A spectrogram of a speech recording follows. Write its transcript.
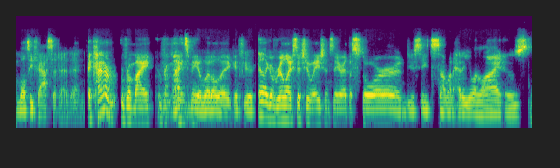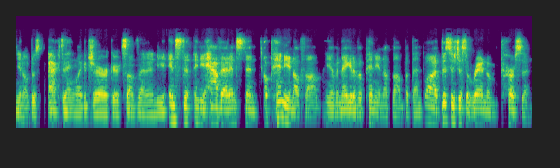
multifaceted, and it kind of remind reminds me a little like if you're in like a real life situation, say you're at the store and you see someone ahead of you in line who's you know just acting like a jerk or something, and you instant and you have that instant opinion of them, you have a negative opinion of them, but then but this is just a random person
